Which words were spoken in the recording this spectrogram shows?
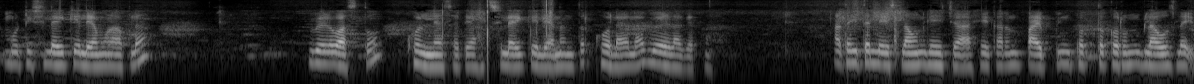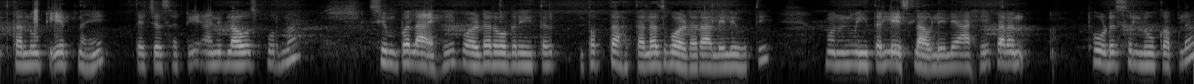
मोठी शिलाई केल्यामुळं आपला वेळ वाचतो. खोलण्यासाठी हात शिलाई केल्यानंतर खोलायला वेळ लागत नाही. आता इथं लेस लावून घ्यायचे आहे कारण पायपिंग फक्त करून ब्लाऊजला इतका लूक येत नाही त्याच्यासाठी. आणि ब्लाऊज पूर्ण सिंपल आहे. बॉर्डर वगैरे इथं फक्त हातालाच बॉर्डर आलेली होती. म्हणून मी इथं लेस लावलेले आहे कारण थोडंसं लूक आपलं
